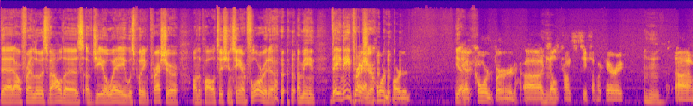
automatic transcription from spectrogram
that our friend Luis Valdez of GOA was putting pressure on the politicians here in Florida. I mean, they need pressure. Yeah, Cord Byrd. yeah. yeah, Cord Byrd uh, Mhm. killed constitutional carry hmm uh,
